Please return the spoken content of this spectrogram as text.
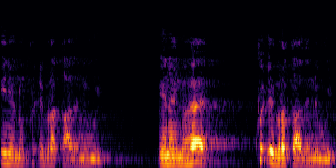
inaynu ku cibro qaadano wey inaynu he ku cibro qaadano wey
